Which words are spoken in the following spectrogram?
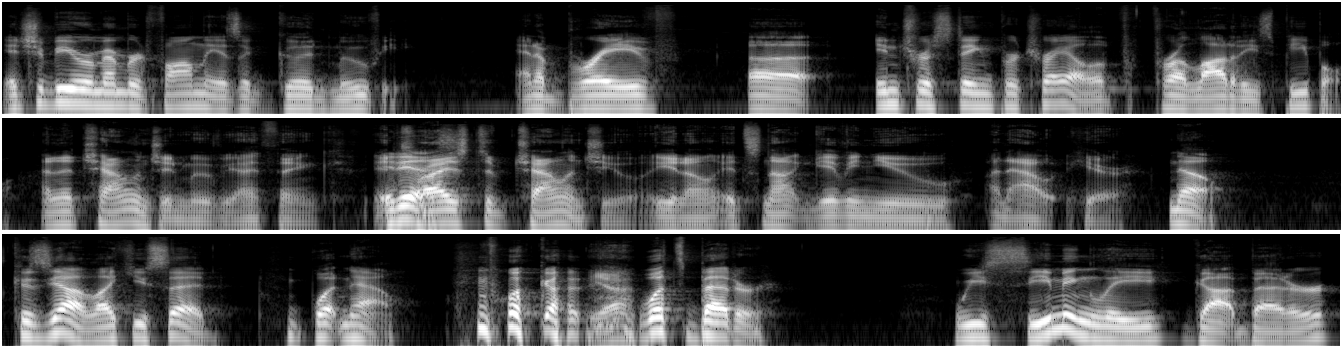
It should be remembered fondly as a good movie and a brave, uh, interesting portrayal of, for a lot of these people. And a challenging movie, I think. It It, tries to challenge you. You know, it's not giving you an out here. No. Because, yeah, like you said, what now? what got, Yeah. What's better? We seemingly got better,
